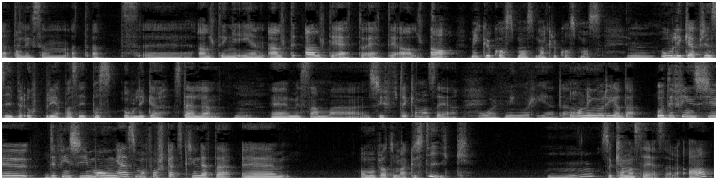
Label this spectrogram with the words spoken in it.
Att det liksom, att, att eh, allting är en, allt, allt är ett och ett är allt. Ja, mikrokosmos, makrokosmos. Mm. Olika principer upprepar sig på olika ställen. Mm. Eh, med samma syfte kan man säga. Ordning och reda. Ordning och reda. Och det finns ju, det finns ju många som har forskat kring detta. Eh, om man pratar om akustik Mm. så kan man säga så här. Ja,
